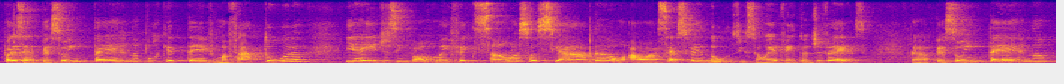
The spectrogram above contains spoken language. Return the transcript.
Por exemplo, pessoa interna porque teve uma fratura e aí desenvolve uma infecção associada ao acesso venoso. Isso é um evento adverso. Por exemplo, pessoa interna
